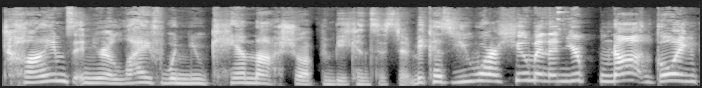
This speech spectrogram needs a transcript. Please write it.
times in your life when you cannot show up and be consistent? Because you are human and you're not going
